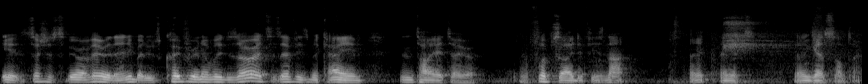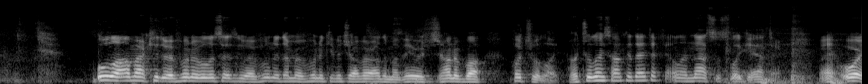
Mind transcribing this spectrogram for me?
is such a severe avera that anybody who's kofer in avodah it's as if he's mekayim the entire Torah. The flip side, if he's not, right, then it's going against all Torah. Ula Amar Kidu Rav Huna Ula says Rav Huna Dam Rav Huna Kivit Shavar Adam Averish Shanaba Hutruloi Hutruloi Sakadetech Ela Nasus Loikater right or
